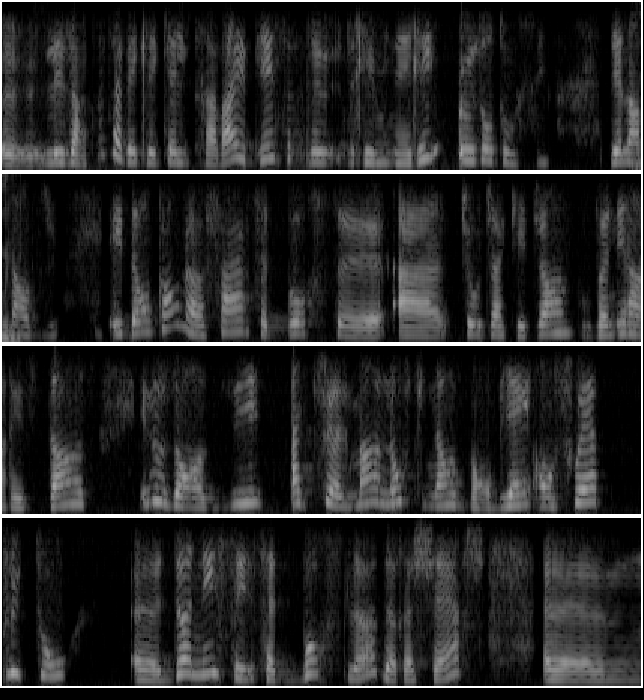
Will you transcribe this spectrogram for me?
euh, les artistes avec lesquels ils travaillent, bien se ré- rémunérer eux autres aussi, bien Oui. entendu. Et donc, on a offert cette bourse euh, à Joe, Jack et John pour venir en résidence. Ils nous ont dit, actuellement, nos finances vont bien. On souhaite plutôt euh, donner ces- cette bourse-là de recherche euh,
